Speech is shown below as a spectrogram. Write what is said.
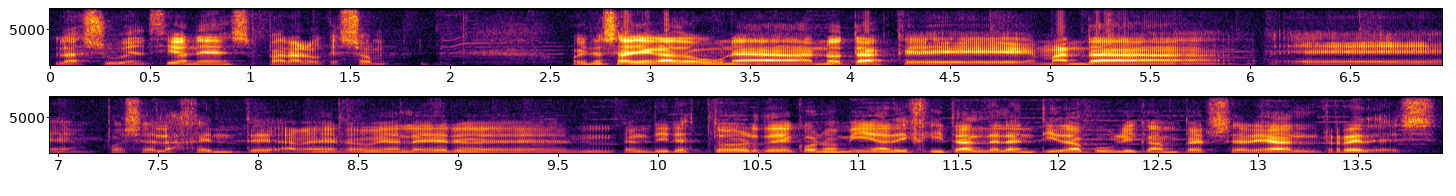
las subvenciones para lo que son. Hoy nos ha llegado una nota que manda eh, pues el agente, a ver, lo voy a leer, el, director de Economía Digital de la entidad pública empresarial Redes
